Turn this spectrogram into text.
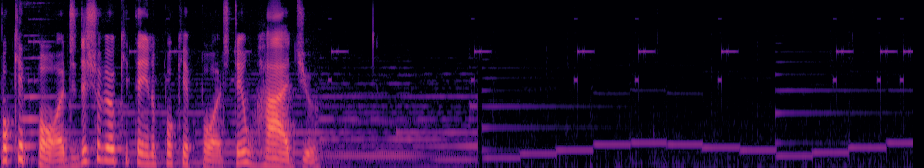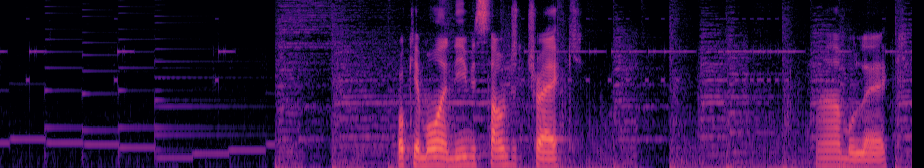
Poképod. Deixa eu ver o que tem no Poképod. Tem um rádio. Pokémon Anime Soundtrack. Ah, moleque.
